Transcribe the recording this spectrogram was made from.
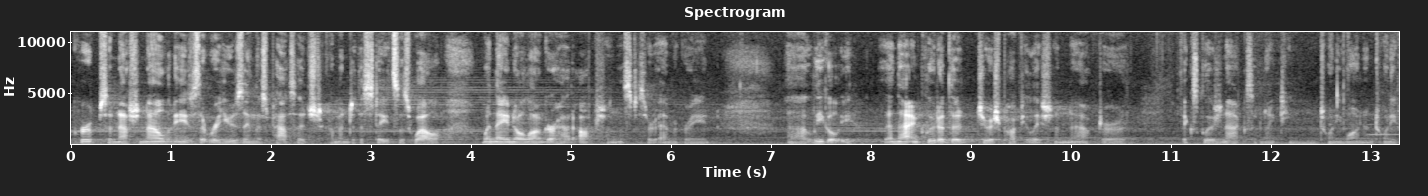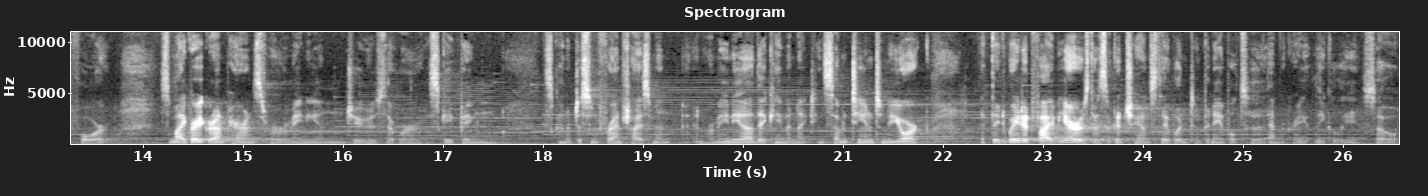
groups and nationalities that were using this passage to come into the States as well when they no longer had options to sort of emigrate uh, legally. And that included the Jewish population after the Exclusion Acts of 1921 and 24. So my great grandparents were Romanian Jews that were escaping this kind of disenfranchisement in Romania. They came in 1917 to New York. If they'd waited five years, there's a good chance they wouldn't have been able to emigrate legally. So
